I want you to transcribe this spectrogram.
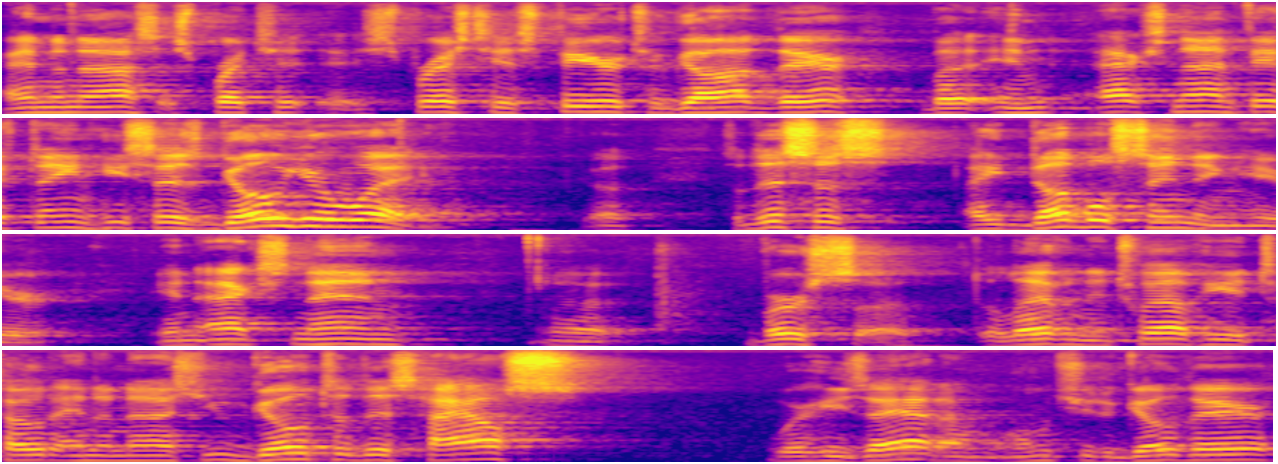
Ananias expressed, his fear to God there, but in Acts 9 15, he says, Go your way. Uh, so this is a double sending here. In Acts 9, uh, verse uh, 11 and 12, he had told Ananias, You go to this house where he's at. I want you to go there.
